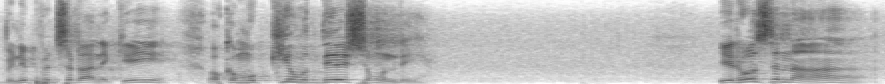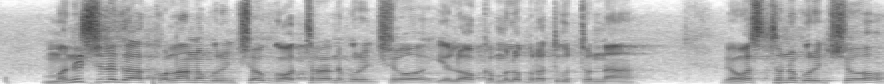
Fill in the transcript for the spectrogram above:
వినిపించడానికి ఒక ముఖ్య ఉద్దేశం ఉంది. ఈ రోజున మనుషులుగా కులాన్ని గురించో గోత్రాన్ని గురించో ఈ లోకంలో బ్రతుకుతున్న వ్యవస్థను గురించో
